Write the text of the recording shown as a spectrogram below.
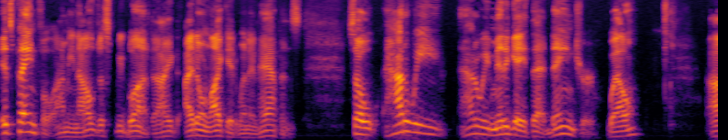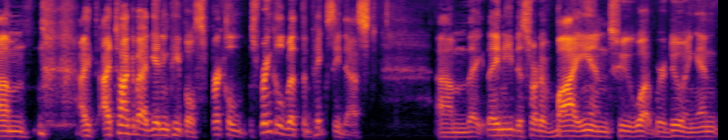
it's painful. I mean, I'll just be blunt. I, I don't like it when it happens. So how do we, how do we mitigate that danger? Well, um, I, I, talk about getting people sprinkled, sprinkled with the pixie dust. Um, they, they need to sort of buy into what we're doing. And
